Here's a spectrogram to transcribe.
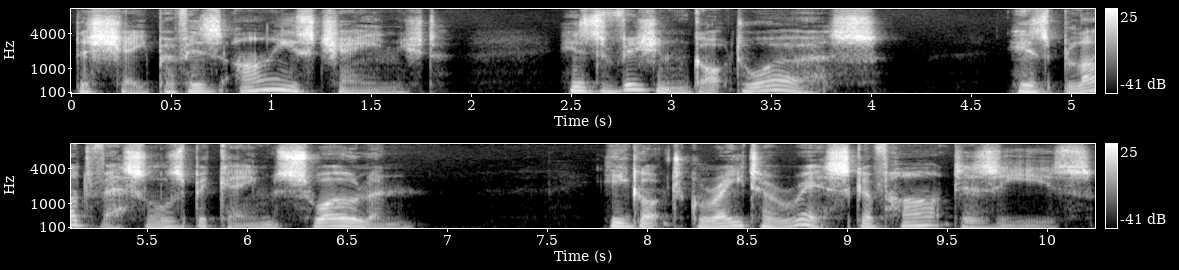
The shape of his eyes changed. His vision got worse. His blood vessels became swollen. He got greater risk of heart disease.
